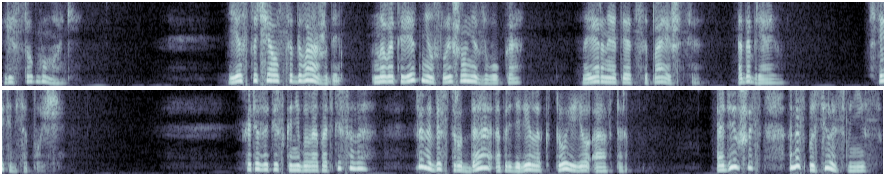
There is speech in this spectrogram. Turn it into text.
листок бумаги. Я стучался дважды, но в ответ не услышал ни звука. Наверное, ты отсыпаешься. Одобряю. Встретимся позже. Хотя записка не была подписана, Рена без труда определила, кто ее автор. Одевшись, она спустилась вниз.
